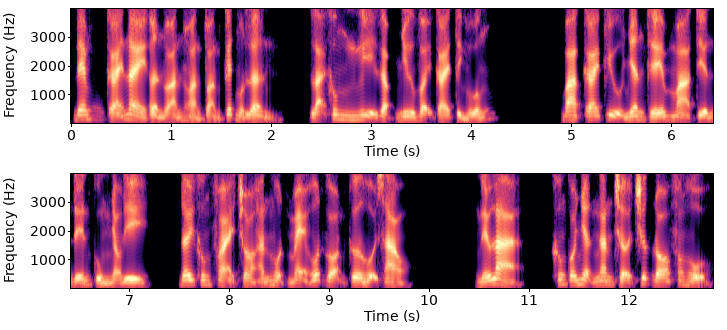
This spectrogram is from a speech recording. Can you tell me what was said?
đem cái này ân oán hoàn toàn kết một lần, lại không nghĩ gặp như vậy cái tình huống. Ba cái cựu nhân thế mà tiến đến cùng nhau đi, đây không phải cho hắn một mẹ hốt gọn cơ hội sao. Nếu là, không có nhận ngăn trở trước đó phong hổ,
